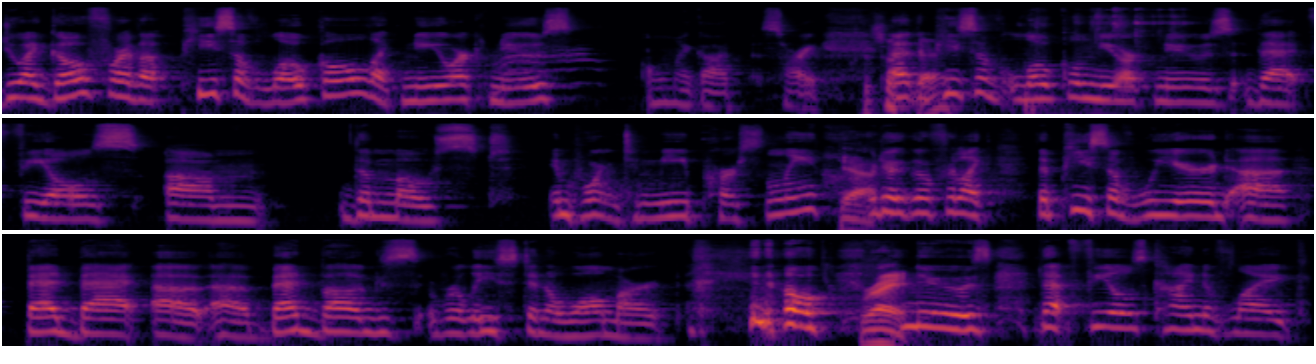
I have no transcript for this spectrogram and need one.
do I go for the piece of local like New York news? Oh my god, sorry. It's Uh, the piece of local New York news that feels um the most important to me personally Yeah. or do I go for like the piece of weird uh bed uh, uh bed bugs released in a Walmart you know Right. news that feels kind of like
